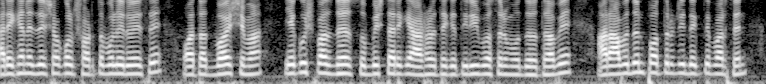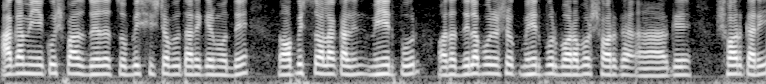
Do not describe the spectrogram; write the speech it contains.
আর এখানে যে সকল শর্তাবলী রয়েছে, অর্থাৎ বয়সীমা একুশ পাঁচ দু তারিখে আঠারো থেকে তিরিশ বছরের মধ্যে হতে হবে। আর আবেদনপত্রটি দেখতে পাচ্ছেন, আগামী একুশ পাঁচ দু হাজার চব্বিশ খ্রিস্টাব্দ তারিখের মধ্যে অফিস চলাকালীন মেহেরপুর, অর্থাৎ জেলা প্রশাসক মেহেরপুর বরাবর সরকার সরকারি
